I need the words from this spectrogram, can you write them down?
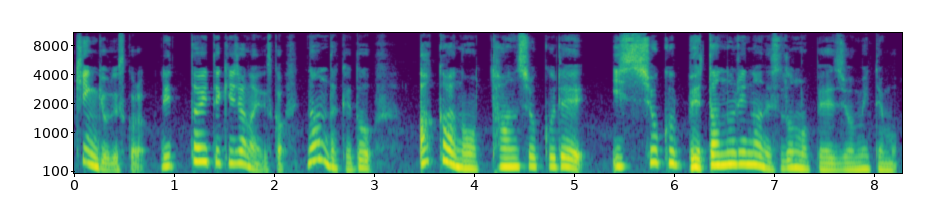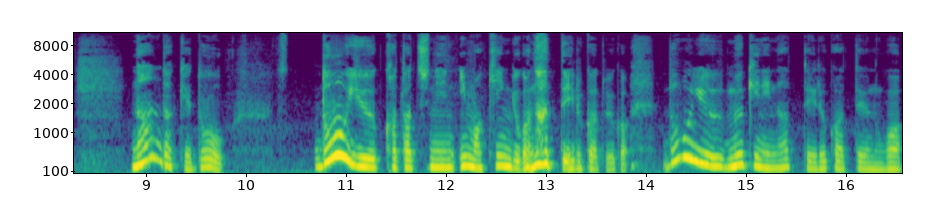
金魚ですから。立体的じゃないですか。なんだけど赤の単色で一色ベタ塗りなんです。どのページを見ても。なんだけどどういう形に今金魚がなっているかというかどういう向きになっているかっていうのが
